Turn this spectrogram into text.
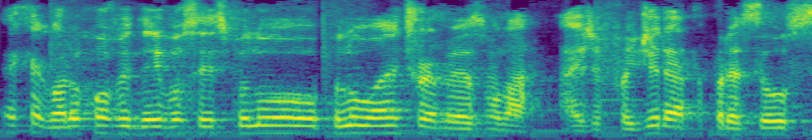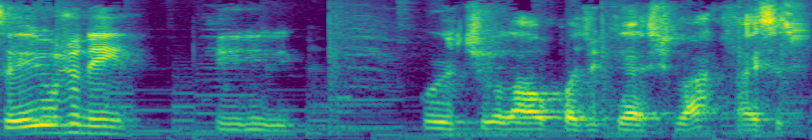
É que agora eu convidei vocês pelo, pelo Anchor mesmo lá. Aí já foi direto, apareceu você e o Juninho, que curtiu lá o podcast lá. Aí vocês.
